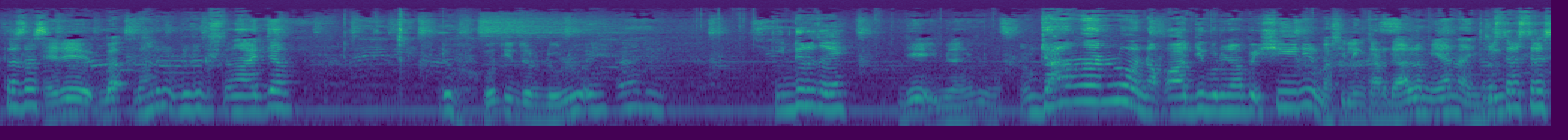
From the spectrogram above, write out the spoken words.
Terus terus Jadi ba- baru duduk setengah jam. Duh, gua tidur dulu eh. aduh tidur tuh ya. Dia bilang itu, jangan lu anak aja baru nyampe sini masih lingkar dalam ya Terus anjing. terus terus.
